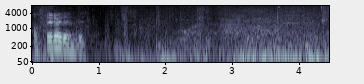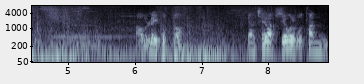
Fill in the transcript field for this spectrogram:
아 때려야 되는데. 아, 원래 있었죠? 그냥 제가 기억을 못한.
